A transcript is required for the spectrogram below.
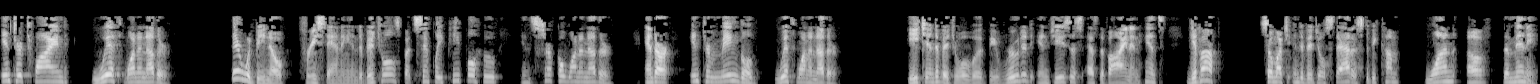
intertwined with one another. There would be no freestanding individuals, but simply people who encircle one another and are intermingled with one another. Each individual would be rooted in Jesus as the vine and hence give up so much individual status to become one of the many.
